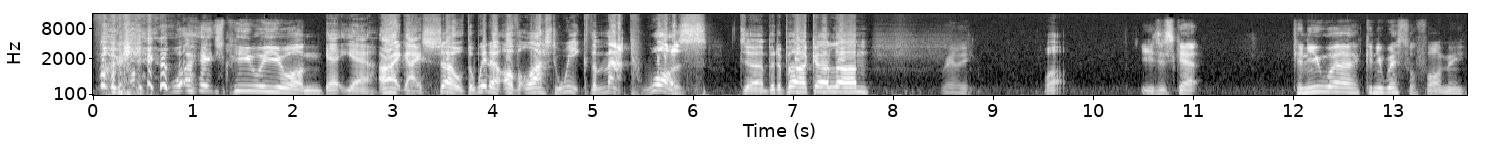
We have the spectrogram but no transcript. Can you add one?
Fuck you. what HP were you on? Yeah, yeah. All right, guys. So the winner of last week, the map was. Um, Really? what? You just get. Can you uh, can you whistle for me?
